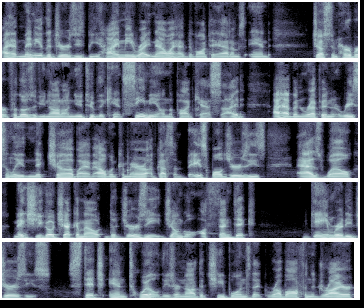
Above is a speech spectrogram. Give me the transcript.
I have many of the jerseys behind me right now. I have Davante Adams and Justin Herbert. For those of you not on YouTube that can't see me on the podcast side, I have been repping recently Nick Chubb. I have Alvin Kamara. I've got some baseball jerseys as well. Make sure you go check them out. The Jersey Jungle, authentic game ready jerseys. Stitch and twill. These are not the cheap ones that rub off in the dryer.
